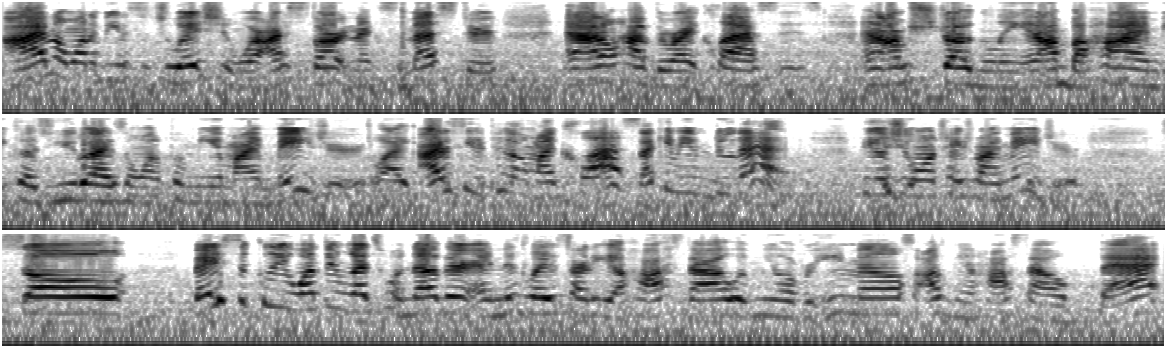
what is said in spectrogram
i don't want to be in a situation where i start next semester and i don't have the right classes and i'm struggling and i'm behind because you guys don't want to put me in my major. Like i just need to pick up my classes i can't even do that because you want to change my major. So basically one thing led to another and this lady started to get hostile with me over email so i was getting hostile back.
